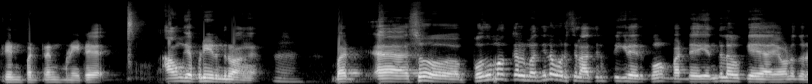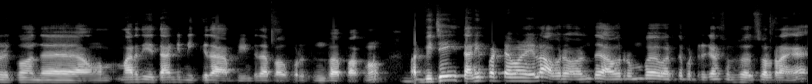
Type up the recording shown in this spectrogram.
ட்ரெண்ட் பண்ணிட்டு அவங்க எப்படி இருந்துருவாங்க? பட் ஸோ பொதுமக்கள் மத்தியில ஒரு சில அதிருப்திகள் இருக்கும். பட் எந்த அளவுக்கு எவ்வளவு தூரம் இருக்கும்? அந்த அவங்க மறதியை தாண்டி தான் பார்க்க பொறுத்துன்னு பார்க்கணும். பட் விஜய் தனிப்பட்ட வகையில அவர் வந்து அவர் ரொம்ப வருத்தப்பட்டிருக்காரு சொல் சொல்- சொல்றாங்க.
